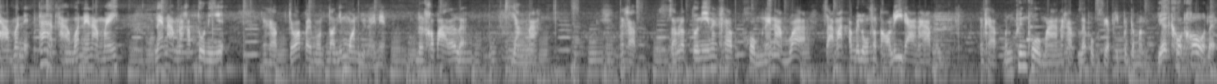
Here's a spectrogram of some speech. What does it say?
ถามว่าเนี่ยถ้าถามว่าแนะนำไหมแนะนำนะครับตัวนี้นะครับ จะว่าไปมอนตอนนี้มอนอยู่ไหนเนี่ย เดินเข้าบ้านแล้วเหรอยังนะ นะครับสำหรับตัวนี้นะครับผมแนะนำว่าสามารถเอาไปลงสตอรี่ได้นะครับนะครับ มันเพิ่งโผล่มานะครับ แล้วผมเสียพิษไปกับมัน เยอะโคตรเลย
